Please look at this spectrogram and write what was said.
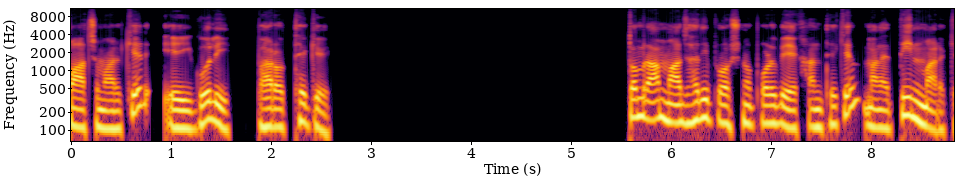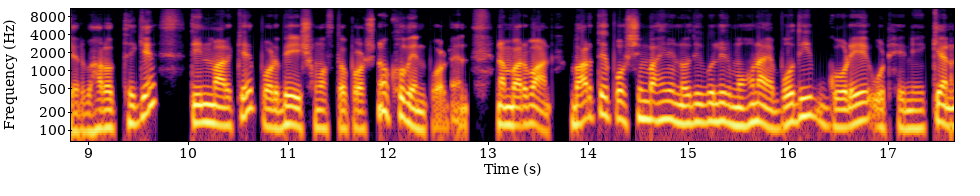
পাঁচ মার্কের এই গলি ভারত থেকে। তোমরা মাঝারি প্রশ্ন পড়বে এখান থেকে মানে তিন মার্কের, ভারত থেকে তিন মার্কে পড়বে এই সমস্ত প্রশ্ন, খুব ইম্পর্টেন্ট নাম্বার ওয়ান ভারতের পশ্চিম বাহিনী নদীগুলির মোহনায় বদ্বীপ গড়ে ওঠেনি কেন?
